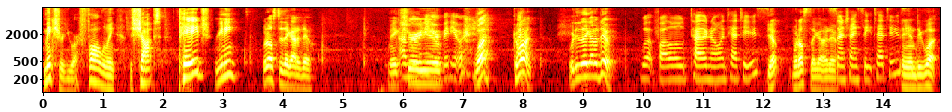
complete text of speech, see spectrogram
Make sure you are following the shop's page. Rini, what else do they got to do? Make I'm sure you. your video. What? Come on. What do they got to do? What? Follow Tyler Nolan Tattoos. Yep. What else do they got to do? Sunshine State Tattoos. And do what?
